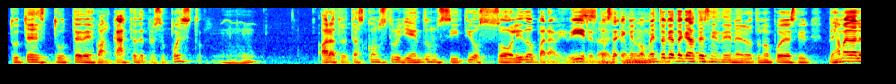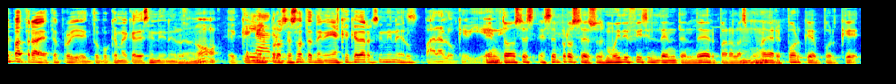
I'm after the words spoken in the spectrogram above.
tú te, tú te desbancaste de presupuesto. Ahora tú estás construyendo un sitio sólido para vivir. Entonces, en el momento que te quedaste sin dinero, tú no puedes decir, déjame darle para atrás este proyecto porque me quedé sin dinero. No, es que en el proceso te tenías que quedar sin dinero para lo que viene. Entonces, ese proceso es muy difícil de entender para las mujeres. ¿Por qué? Porque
